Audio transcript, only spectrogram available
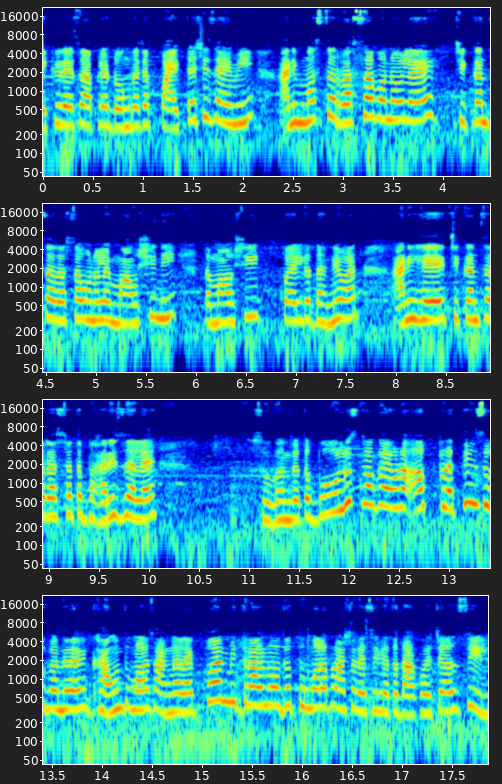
एकविऱ्याचा आपल्या डोंगराच्या पायथ्याशीच आहे मी. आणि मस्त रस्सा बनवलाय चिकनचा रस्सा बनवलाय मावशीनी. तर मावशी पहिलं धन्यवाद. आणि हे चिकनचा रस्सा तर भारीच झालाय. सुगंध तर बोलूच नका एवढा अप्रतिम सुगंध आहे. आणि खाऊन तुम्हाला सांगणार आहे. पण मित्रांनो जर तुम्हाला पण अशा रेसिपी आता दाखवायच्या असतील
